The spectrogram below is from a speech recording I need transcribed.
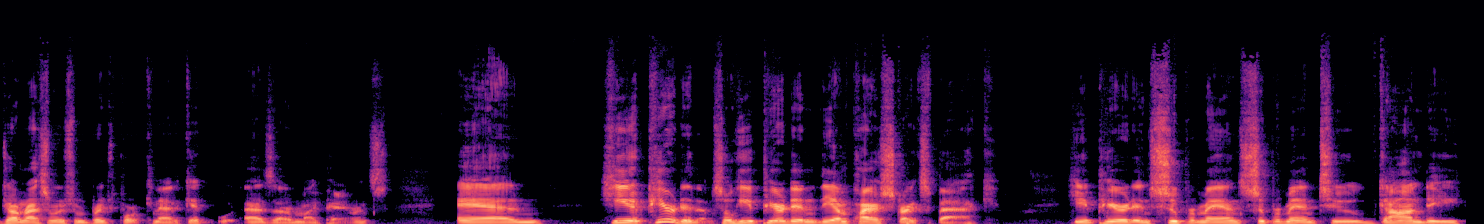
John Ratzenberger was from Bridgeport, Connecticut, as are my parents, and he appeared in them. So he appeared in The Empire Strikes Back. He appeared in Superman, Superman 2, Gandhi,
